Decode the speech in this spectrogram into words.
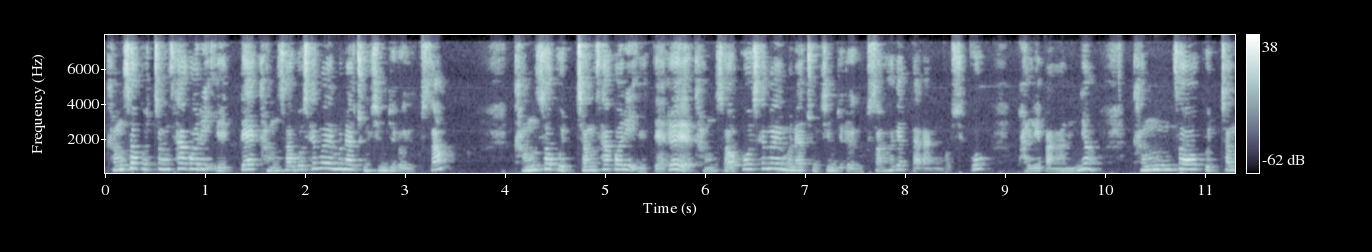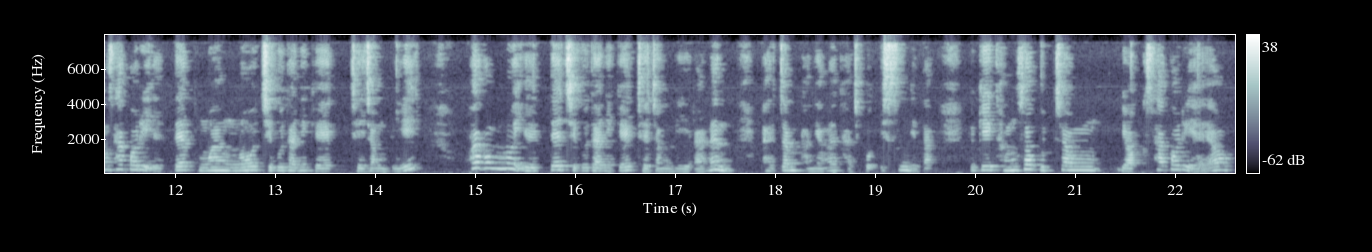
강서구청 사거리 일대 강서구 생활문화 중심지로 육성, 강서구청 사거리 일대를 강서구 생활문화 중심지로 육성하겠다라는 것이고 관리 방안은요. 강서구청 사거리 일대 공항로 지구단위 계획 재정비, 화곡로 일대 지구단위 계획 재정비라는 발전 방향을 가지고 있습니다. 여기 강서구청역 사거리예요.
